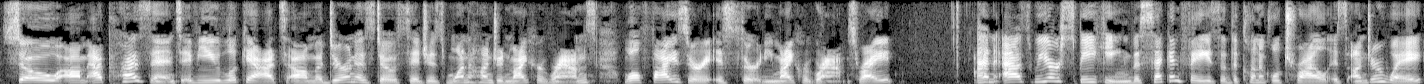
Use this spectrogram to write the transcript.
So um, at present, if you look at uh, Moderna's dosage is 100 micrograms, while Pfizer is 30 micrograms, right? And as we are speaking, the second phase of the clinical trial is underway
